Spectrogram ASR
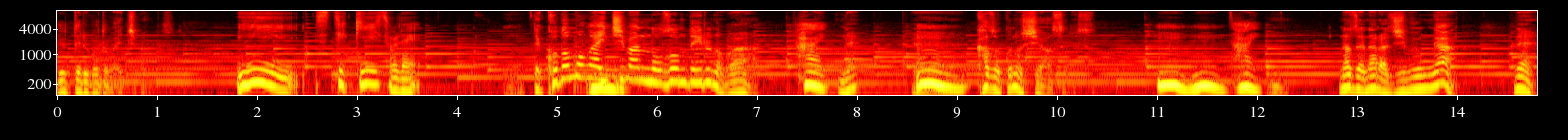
言ってることが一番です。いい。素敵、それ。で子供が一番望んでいるのは、はい。ね、えーうん家族の幸せです。うんうん。はい。なぜなら自分がね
